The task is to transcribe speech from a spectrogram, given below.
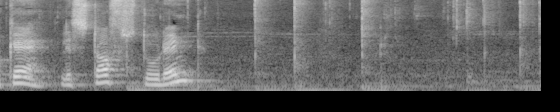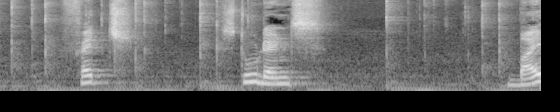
okay list of student fetch students by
